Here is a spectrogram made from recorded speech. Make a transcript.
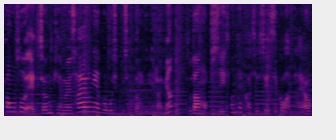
평소 액션캠을 사용해보고 싶으셨던 분이라면 부담 없이 선택하실 수 있을 것 같아요.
